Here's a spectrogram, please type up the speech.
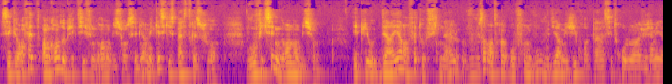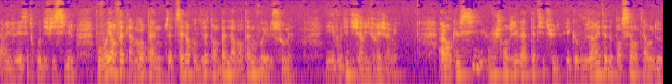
c'est qu'en fait, un grand objectif, une grande ambition, c'est bien, mais qu'est-ce qui se passe très souvent? Vous vous fixez une grande ambition, et puis derrière, en fait, au final, vous vous êtes en train, au fond de vous, vous dire mais j'y crois pas, c'est trop loin, je vais jamais y arriver, c'est trop difficile. Vous voyez en fait la montagne, c'est-à-dire que vous êtes en bas de la montagne, vous voyez le sommet, et vous dites j'y arriverai jamais. Alors que si vous changez l'attitude et que vous arrêtez de penser en termes de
